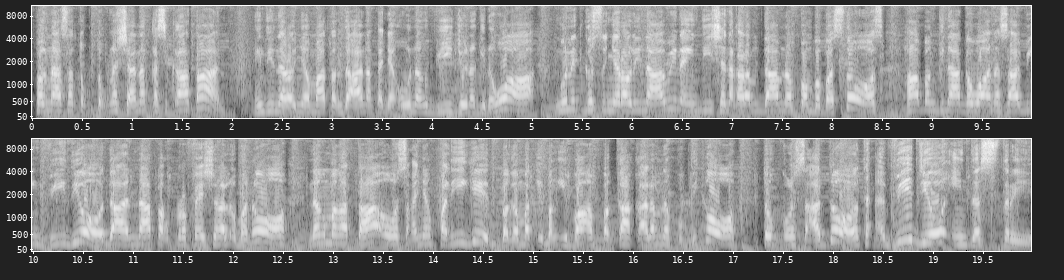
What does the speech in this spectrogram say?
pag nasa tuktok na siya ng kasikatan. Hindi na raw niya matandaan ang kanyang unang video na ginawa, ngunit gusto niya raw linawin na hindi siya nakaramdam ng pambabastos habang ginagawa ang nasabing video dahil napaka-professional umano ng mga tao sa kanyang paligid bagamat ibang-iba ang pagkakaalam ng publiko tungkol sa adult video industry.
